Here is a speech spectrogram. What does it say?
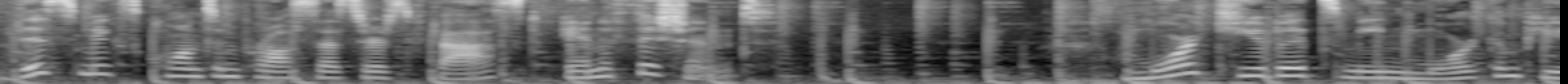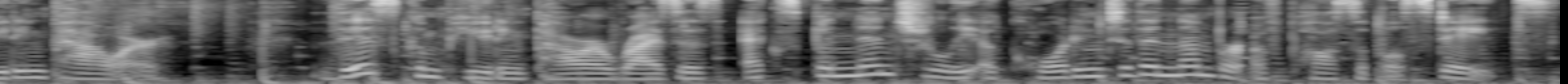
This makes quantum processors fast and efficient. More qubits mean more computing power. This computing power rises exponentially according to the number of possible states.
